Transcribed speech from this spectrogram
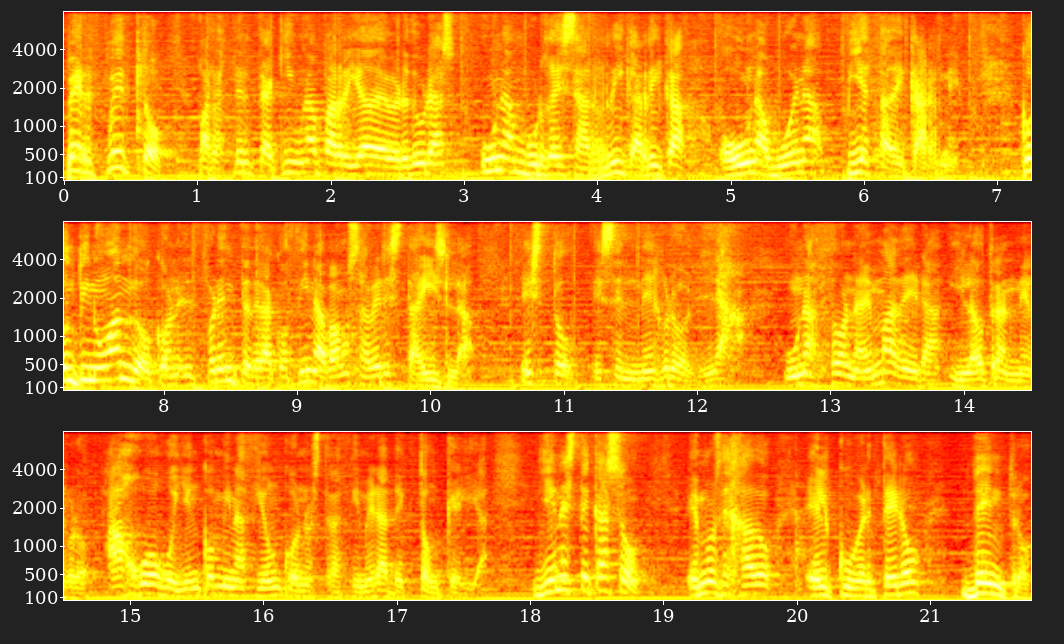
Perfecto para hacerte aquí una parrillada de verduras, una hamburguesa rica rica o una buena pieza de carne. Continuando con el frente de la cocina vamos a ver esta isla. Esto es el negro La, una zona en madera y la otra en negro, a juego y en combinación con nuestra cimera de Tonkelia. Y en este caso hemos dejado el cubertero dentro,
